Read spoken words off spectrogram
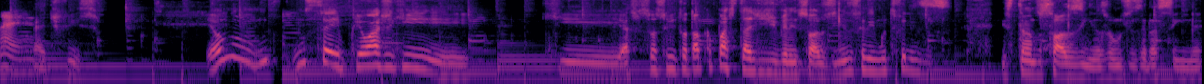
É. É difícil. Eu não, não sei, porque eu acho que, que as pessoas têm total capacidade de viverem sozinhas e serem muito felizes estando sozinhas, vamos dizer assim, né?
